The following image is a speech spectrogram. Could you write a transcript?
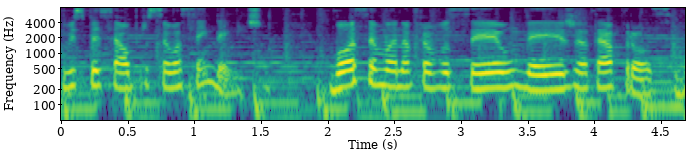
e o especial para o seu ascendente. Boa semana para você, um beijo, até a próxima.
